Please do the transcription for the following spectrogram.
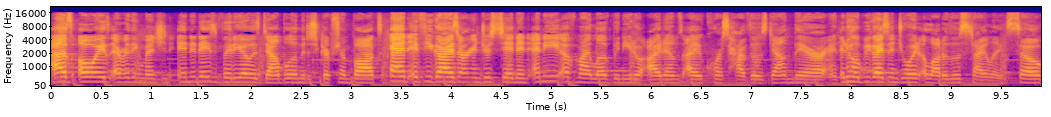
As always, everything mentioned in today's video is down below in the description box. And if you guys are interested in any of my Love Bonito items, I of course have those down there and hope you guys enjoyed a lot of those stylings. So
